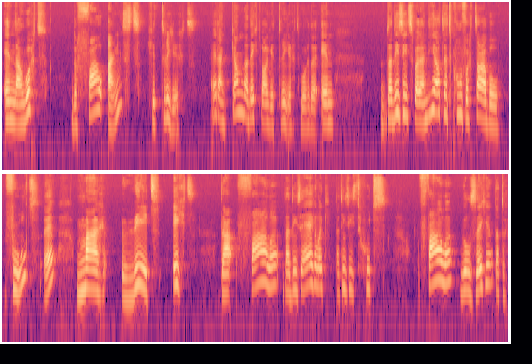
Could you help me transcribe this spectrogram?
En dan wordt de faalangst getriggerd. dan kan dat echt wel getriggerd worden. En dat is iets wat dan niet altijd comfortabel voelt. Maar weet echt dat falen, dat is eigenlijk dat is iets goeds. Falen wil zeggen dat er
